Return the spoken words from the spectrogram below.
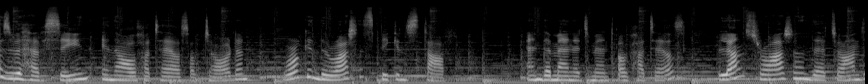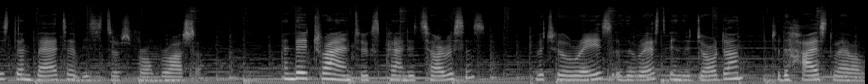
As we have seen, in all hotels of Jordan work in the Russian-speaking staff, and the management of hotels learns Russian there to understand better visitors from Russia. And they trying to expand its services, which will raise the rest in the Jordan to the highest level.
